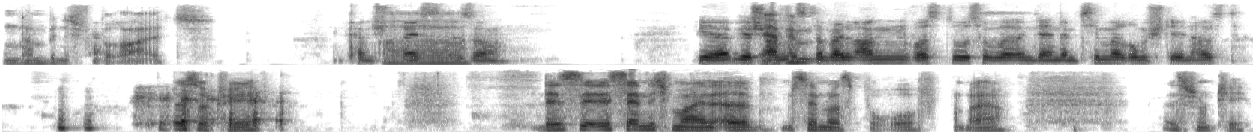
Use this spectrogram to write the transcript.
Und dann bin ich bereit. Kein Stress, äh, also. Wir, wir schauen ja, wir, uns dabei an, was du so in deinem Zimmer rumstehen hast. Ist okay. Das ist ja nicht mein, äh, ist ja nur das Büro. Von daher ist schon okay.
